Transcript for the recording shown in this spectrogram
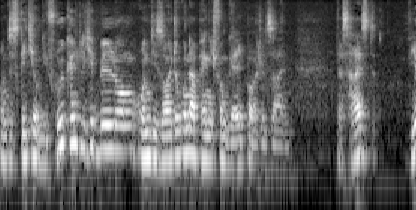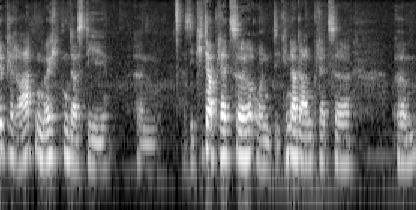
Und es geht hier um die frühkindliche Bildung und die sollte unabhängig vom Geldbeutel sein. Das heißt, wir Piraten möchten, dass die, ähm, die Kita-Plätze und die Kindergartenplätze ähm,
